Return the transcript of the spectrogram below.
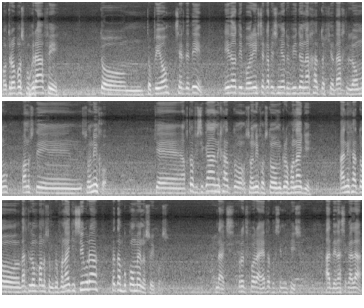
ο τρόπος που γράφει το τοπίο, ξέρετε τι, είδα ότι μπορείς σε κάποιο σημείο του βίντεο να είχα το χειοδάχτυλό μου πάνω στην, στον ήχο και αυτό φυσικά αν είχα το, στον ήχο, στο μικροφωνάκι αν είχα το δάχτυλό μου πάνω στο μικροφωνάκι σίγουρα θα ήταν μπουκωμένος ο ήχος. Εντάξει, πρώτη φορά, ε, θα το συνηθίσω. Άντε να είσαι καλά,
